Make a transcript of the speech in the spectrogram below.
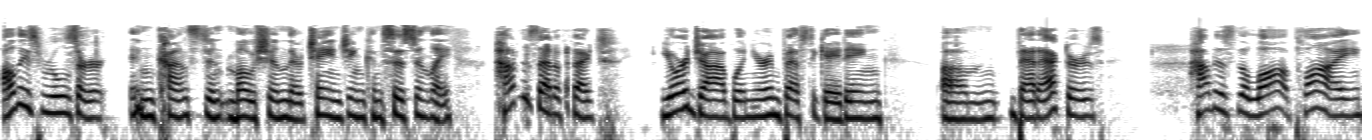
All these rules are in constant motion, they're changing consistently. How does that affect your job when you're investigating um, bad actors? How does the law apply?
